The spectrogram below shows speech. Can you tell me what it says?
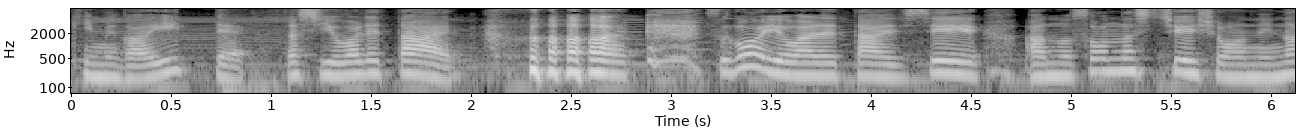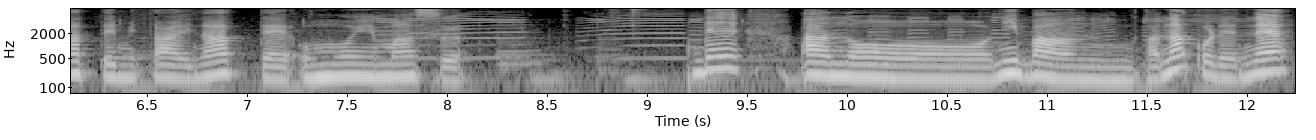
君がいいって私言われたい。すごい言われたいしあのそんなシチュエーションになってみたいなって思います。で、あのー、2番かなこれね。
